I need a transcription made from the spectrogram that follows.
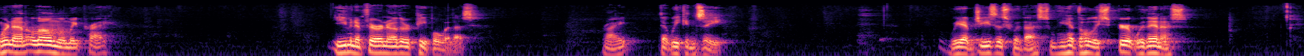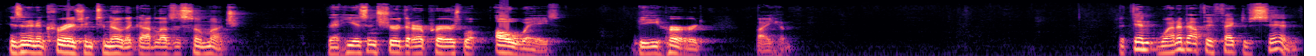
We're not alone when we pray, even if there are no other people with us, right, that we can see. We have Jesus with us, and we have the Holy Spirit within us. Isn't it encouraging to know that God loves us so much that He has ensured that our prayers will always be heard by Him? But then, what about the effect of sin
